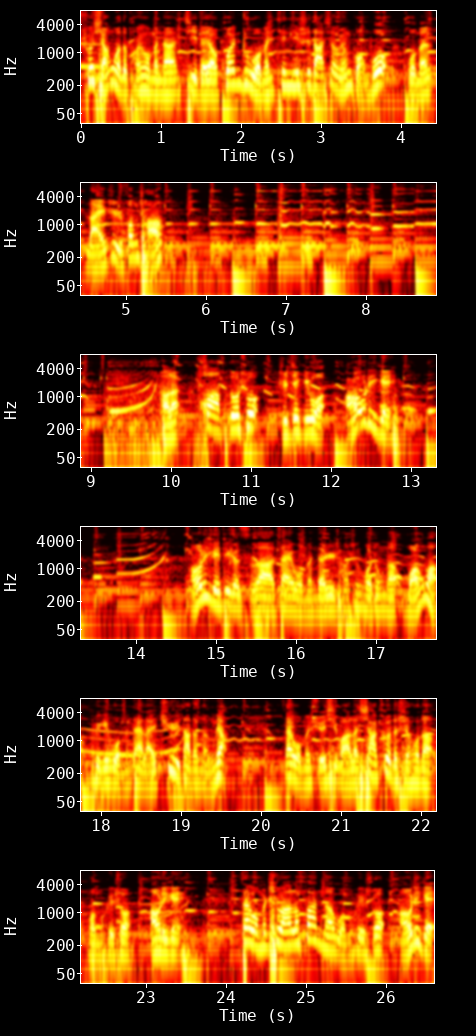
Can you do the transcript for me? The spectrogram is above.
说想我的朋友们呢，记得要关注我们天津师大校园广播，我们来日方长。好了，话不多说，直接给我奥利给！奥利给这个词啊，在我们的日常生活中呢，往往会给我们带来巨大的能量。在我们学习完了下课的时候呢，我们会说奥利给；在我们吃完了饭呢，我们会说奥利给；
